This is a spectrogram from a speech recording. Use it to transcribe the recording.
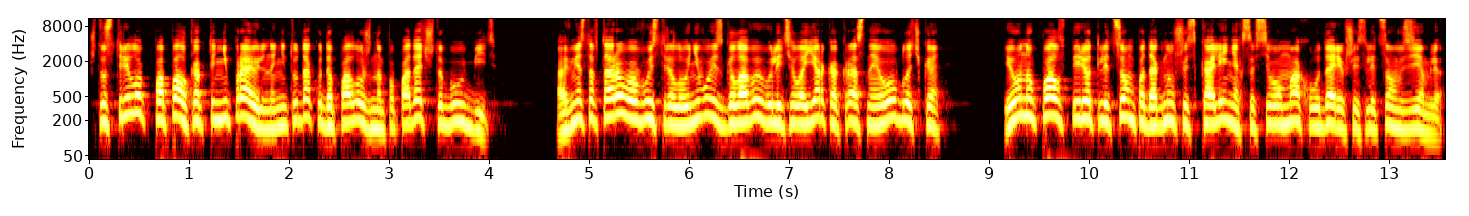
Что стрелок попал как-то неправильно, не туда, куда положено попадать, чтобы убить. А вместо второго выстрела у него из головы вылетело ярко-красное облачко — и он упал вперед лицом, подогнувшись в коленях, со всего маху ударившись лицом в землю.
